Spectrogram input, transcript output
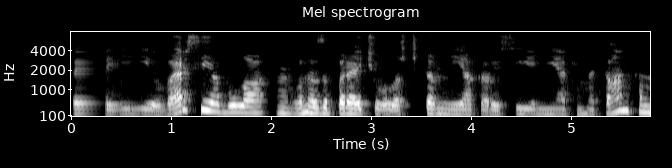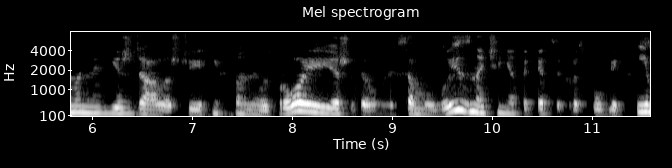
це її версія була. Вона заперечувала, що там ніяка Росія ніякими танками не в'їжджала, що їх ніхто не озброює, що це у них самовизначення таке цих республік. І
